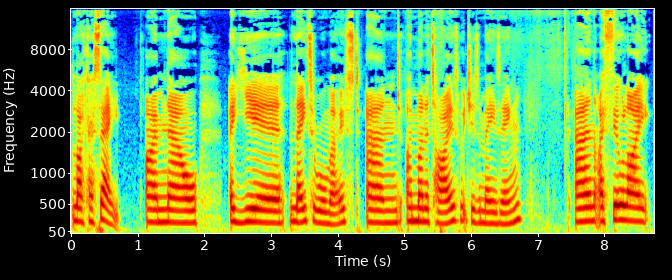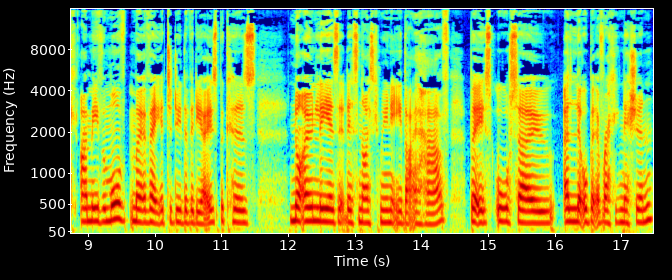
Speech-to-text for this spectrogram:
like I say, I'm now a year later almost and I monetize, which is amazing. And I feel like I'm even more motivated to do the videos because not only is it this nice community that I have, but it's also a little bit of recognition.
